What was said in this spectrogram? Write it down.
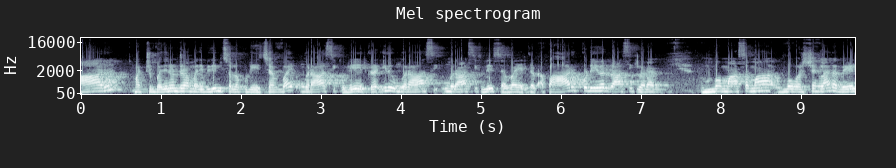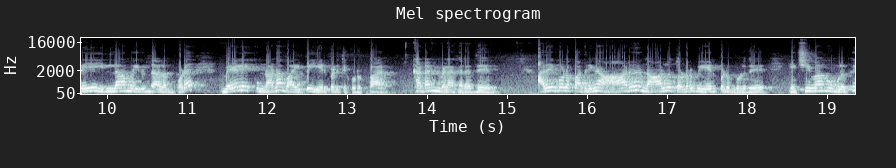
ஆறு மற்றும் பதினொன்றாம் அதிபதினு சொல்லக்கூடிய செவ்வாய் உங்க ராசிக்குள்ளேயே இருக்கிறார். இது உங்க ராசி உங்க ராசிக்குள்ளேயே செவ்வாய் இருக்கிறார். அப்ப ஆறுக்குடையவர் ராசிக்கு வரார். ரொம்ப மாசமா ரொம்ப வருஷங்களாக வேலையே இல்லாம இருந்தாலும் கூட வேலைக்குண்டான வாய்ப்பை ஏற்படுத்தி கொடுப்பார். கடன் விலகிறது. அதே போல பார்த்தீங்கன்னா ஆறு நாலு தொடர்பு ஏற்படும் பொழுது நிச்சயமாக உங்களுக்கு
